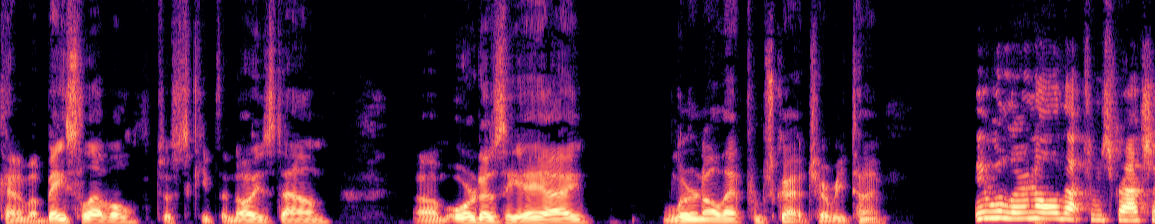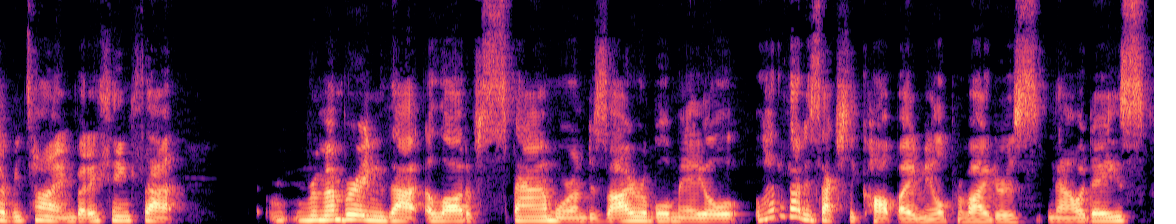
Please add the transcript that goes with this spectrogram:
kind of a base level just to keep the noise down, um, or does the AI learn all that from scratch every time. It will learn all that from scratch every time, but I think that remembering that a lot of spam or undesirable mail, a lot of that is actually caught by mail providers nowadays.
